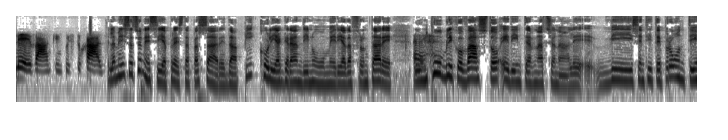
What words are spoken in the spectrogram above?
leva anche in questo caso. L'amministrazione si appresta a passare da piccoli a grandi numeri, ad affrontare un eh. pubblico vasto ed internazionale nazionale. Vi sentite pronti?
